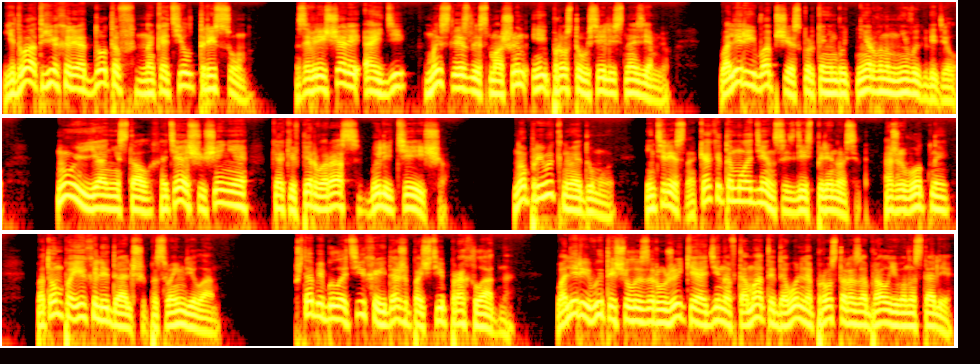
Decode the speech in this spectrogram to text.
Едва отъехали от дотов, накатил трясун. Заверещали ID, мы слезли с машин и просто уселись на землю. Валерий вообще сколько-нибудь нервным не выглядел. Ну и я не стал, хотя ощущения, как и в первый раз, были те еще. Но привыкну, я думаю. Интересно, как это младенцы здесь переносят? А животные? Потом поехали дальше, по своим делам. В штабе было тихо и даже почти прохладно. Валерий вытащил из оружейки один автомат и довольно просто разобрал его на столе.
